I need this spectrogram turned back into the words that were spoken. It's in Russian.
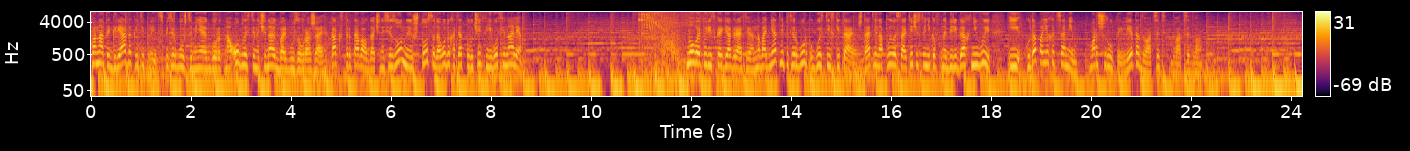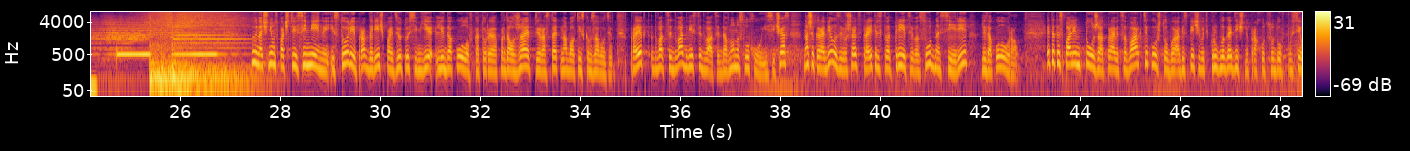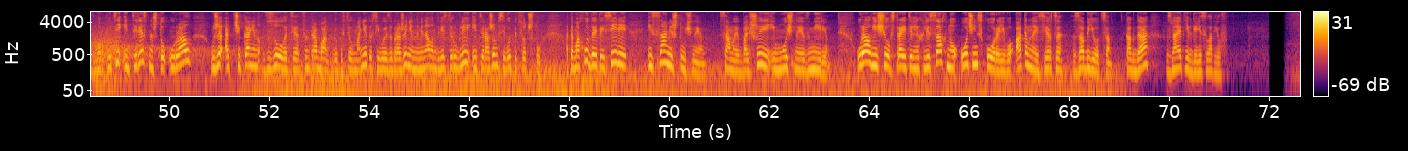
Фанаты грядок и теплиц. Петербуржцы меняют город на области, начинают борьбу за урожай. Как стартовал дачный сезон и что садоводы хотят получить в его финале? Новая туристская география. Наводнят ли Петербург гости из Китая? Ждать ли наплыва соотечественников на берегах Невы? И куда поехать самим? Маршруты лето 2022. Ну и начнем с почти семейной истории. Правда, речь пойдет о семье ледоколов, которая продолжает прирастать на Балтийском заводе. Проект 22-220 давно на слуху. И сейчас наши корабелы завершают строительство третьего судна серии ледокола «Урал». Этот исполин тоже отправится в Арктику, чтобы обеспечивать круглогодичный проход судов по Севморпути. Интересно, что Урал уже отчеканен в золоте. Центробанк выпустил монету с его изображением номиналом 200 рублей и тиражом всего 500 штук. А томоходы этой серии и сами штучные, самые большие и мощные в мире. Урал еще в строительных лесах, но очень скоро его атомное сердце забьется. Когда, знает Евгений Соловьев.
